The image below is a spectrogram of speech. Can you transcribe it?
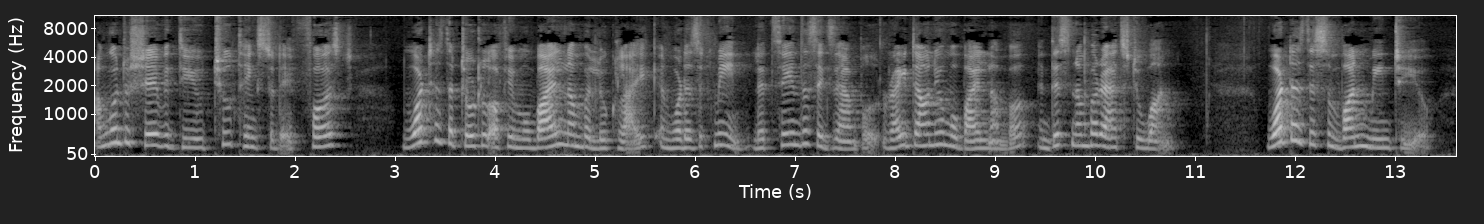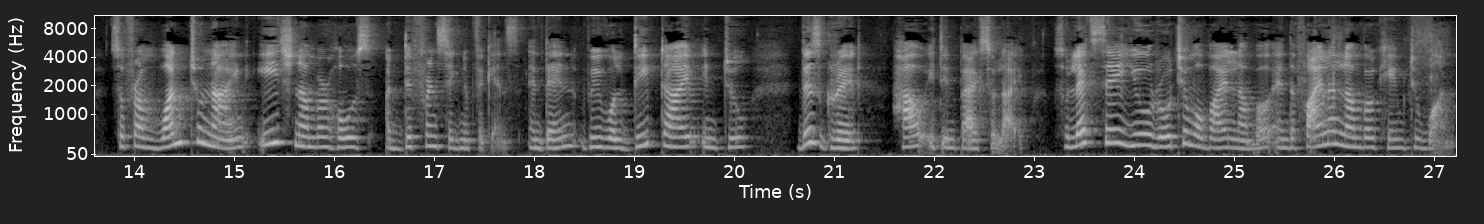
I'm going to share with you two things today. First, what does the total of your mobile number look like and what does it mean? Let's say in this example, write down your mobile number and this number adds to 1. What does this 1 mean to you? So from 1 to 9, each number holds a different significance. And then we will deep dive into this grid, how it impacts your life. So let's say you wrote your mobile number and the final number came to 1.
